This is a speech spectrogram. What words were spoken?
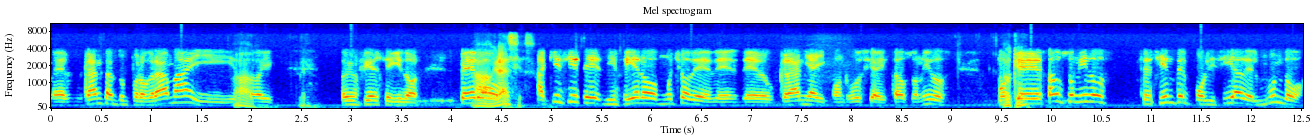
Me encanta tu programa y ah, soy, soy un fiel seguidor. Pero gracias. aquí sí difiero mucho de, de Ucrania y con Rusia y Estados Unidos. Porque Estados Unidos se siente el policía del mundo.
